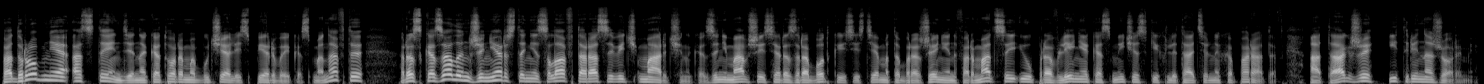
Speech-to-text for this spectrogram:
Подробнее о стенде, на котором обучались первые космонавты, рассказал инженер Станислав Тарасович Марченко, занимавшийся разработкой систем отображения информации и управления космических летательных аппаратов, а также и тренажерами.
